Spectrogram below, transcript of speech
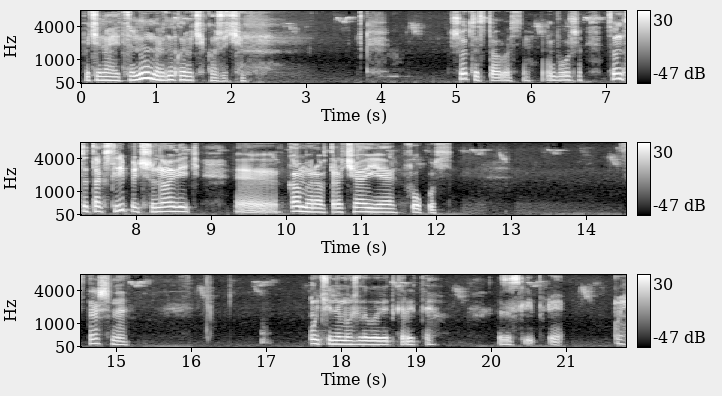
починається номер. Ну, коротше кажучи. Що це сталося? О Боже. Сонце так сліпить, що навіть камера втрачає фокус. Страшне. Очі неможливо відкрити. Засліплює. Ой.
